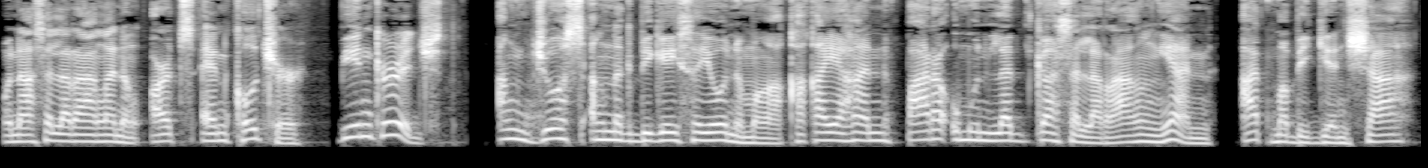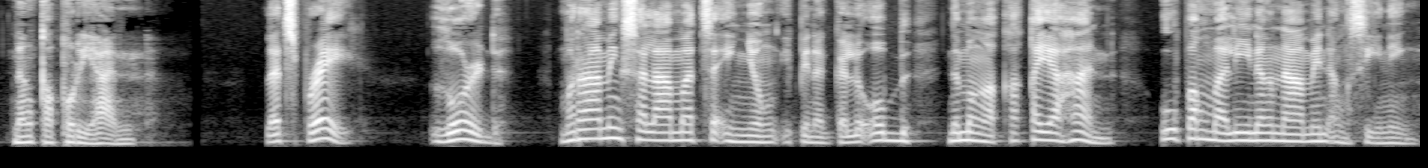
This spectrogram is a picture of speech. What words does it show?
o nasa larangan ng arts and culture, be encouraged. Ang Diyos ang nagbigay sa iyo ng mga kakayahan para umunlad ka sa larangang yan at mabigyan siya ng kapurihan. Let's pray. Lord, maraming salamat sa inyong ipinagkaloob ng mga kakayahan upang malinang namin ang sining.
